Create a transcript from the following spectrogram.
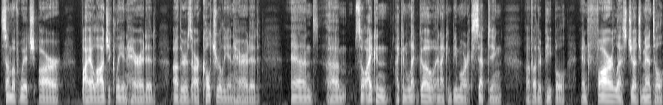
some of which are biologically inherited, others are culturally inherited, and um, so I can I can let go and I can be more accepting of other people and far less judgmental,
